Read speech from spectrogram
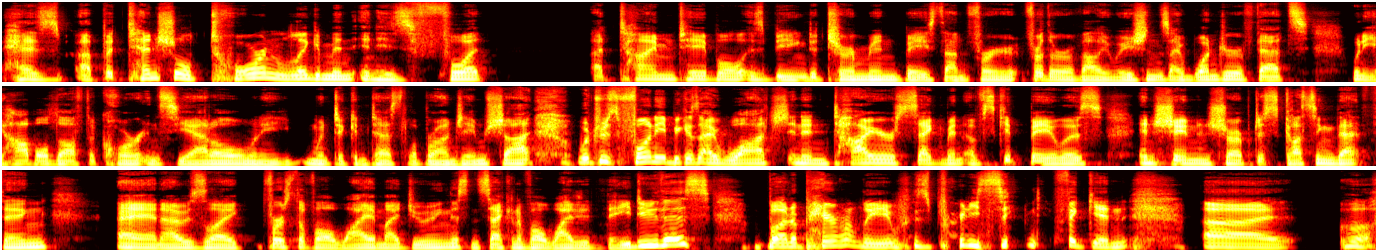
has a potential torn ligament in his foot. A timetable is being determined based on fur- further evaluations. I wonder if that's when he hobbled off the court in Seattle when he went to contest LeBron James' shot, which was funny because I watched an entire segment of Skip Bayless and Shannon Sharpe discussing that thing. And I was like, first of all, why am I doing this? And second of all, why did they do this? But apparently it was pretty significant. Uh, ugh,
